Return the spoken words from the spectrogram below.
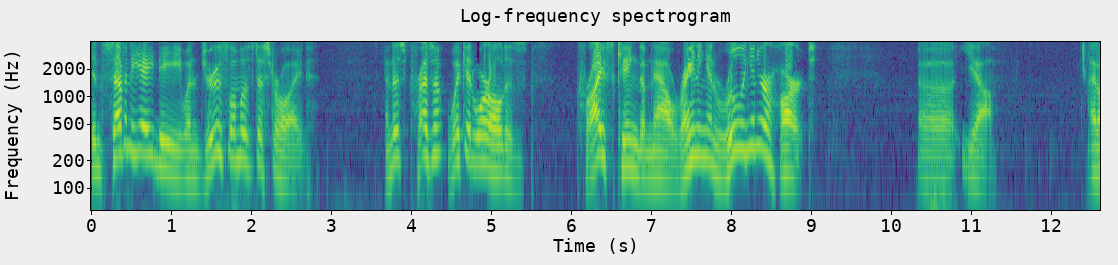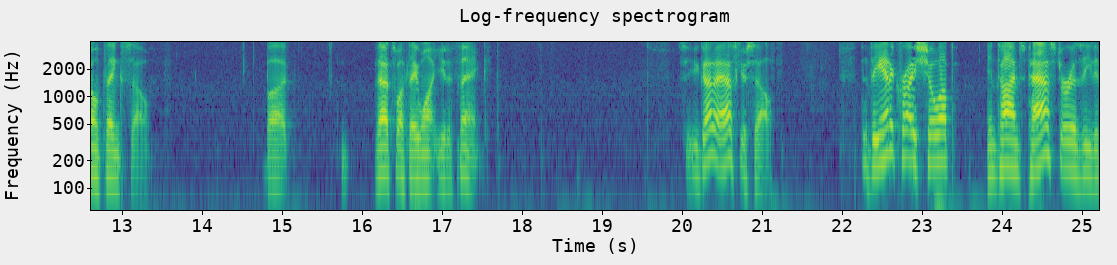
in 70 AD when Jerusalem was destroyed. And this present wicked world is Christ's kingdom now, reigning and ruling in your heart. Uh, yeah. I don't think so. But that's what they want you to think. So you got to ask yourself did the Antichrist show up in times past or is he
